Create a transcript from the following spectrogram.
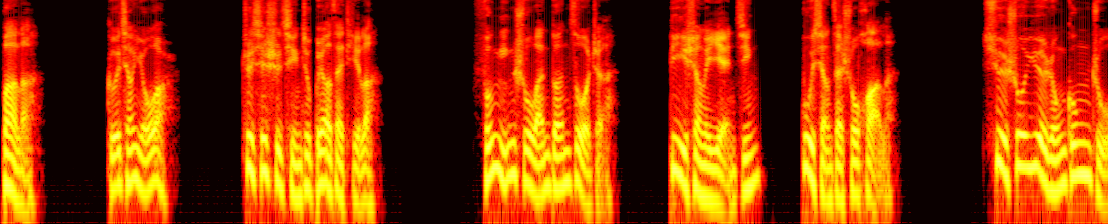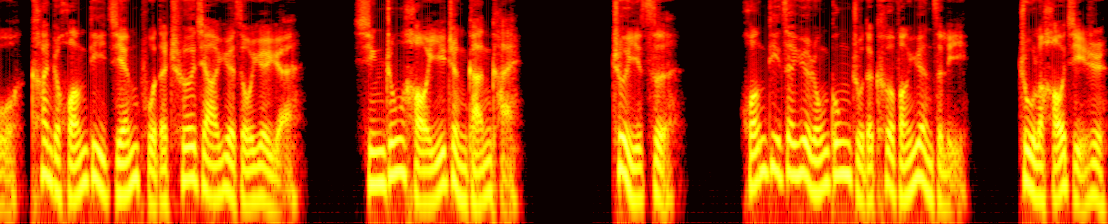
罢了，隔墙有耳，这些事情就不要再提了。冯明说完，端坐着，闭上了眼睛，不想再说话了。却说月容公主看着皇帝简朴的车驾越走越远，心中好一阵感慨。这一次。皇帝在月容公主的客房院子里住了好几日，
